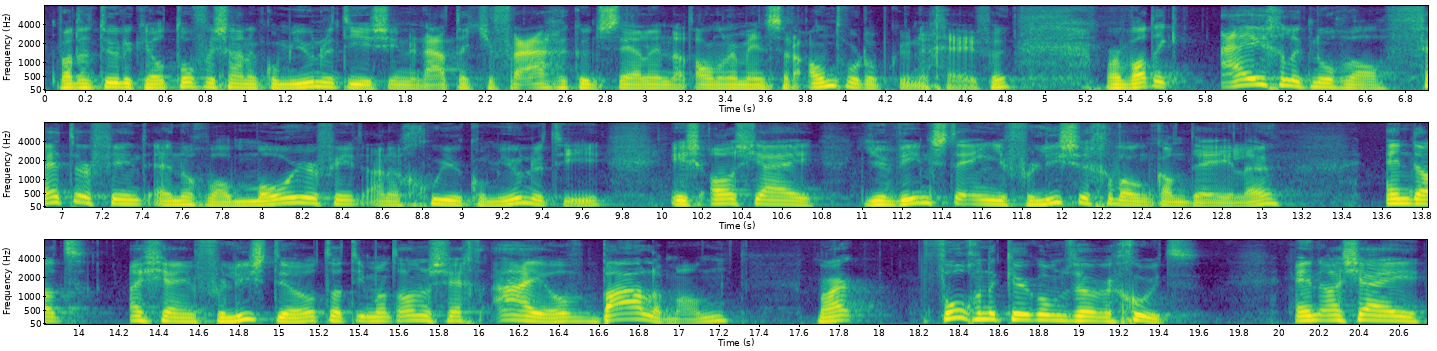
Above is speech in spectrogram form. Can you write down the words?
wat natuurlijk heel tof is aan een community, is inderdaad dat je vragen kunt stellen en dat andere mensen er antwoord op kunnen geven. Maar wat ik eigenlijk nog wel vetter vind en nog wel mooier vind aan een goede community, is als jij je winsten en je verliezen gewoon kan delen. En dat als jij een verlies deelt, dat iemand anders zegt: Ah joh, balen man. Maar volgende keer komt het wel weer goed. En als jij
